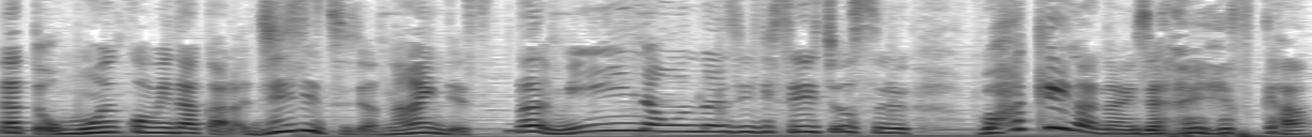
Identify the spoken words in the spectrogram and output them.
だって思い込みだから事実じゃないんです。だからみんな同じに成長するわけがないじゃないですか。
